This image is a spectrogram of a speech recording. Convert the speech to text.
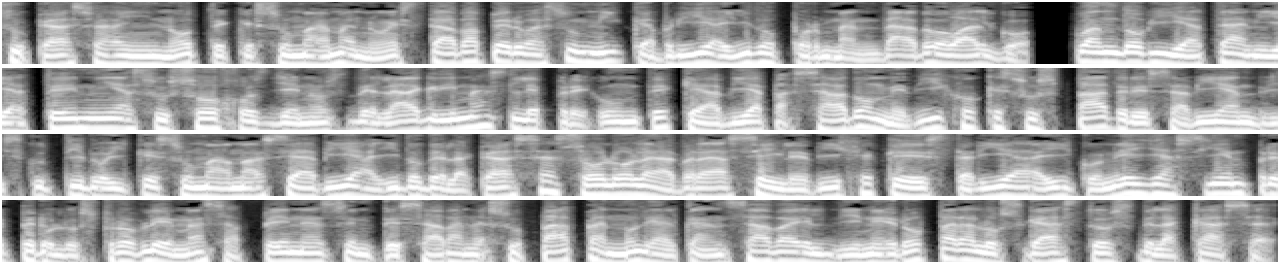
su casa y noté que su mamá no estaba pero asumí que habría ido por mandado o algo, cuando vi a Tania tenía sus ojos llenos de lágrimas le pregunté qué había pasado me dijo que sus padres habían discutido y que su mamá se había ido de la casa solo la abracé y le dije que estaría ahí con ella siempre pero los problemas apenas empezaban a su papá no le alcanzaba el dinero para los gastos de la casa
